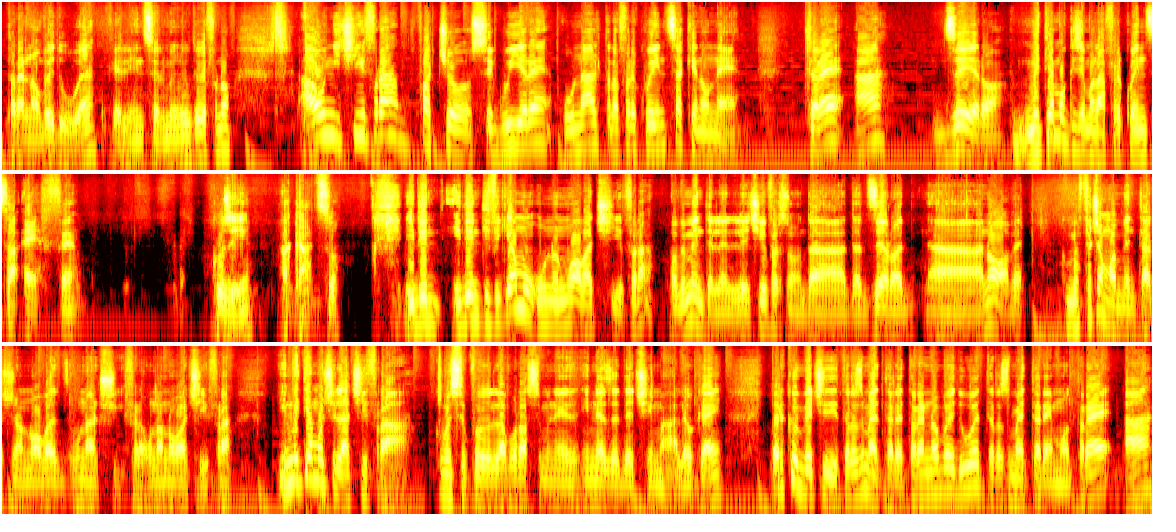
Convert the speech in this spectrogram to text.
392, che è l'inizio del mio telefono, a ogni cifra faccio seguire un'altra frequenza che non è 3 a 0. Mettiamo che siamo la frequenza F, così, a cazzo identifichiamo una nuova cifra, ovviamente le, le cifre sono da, da, 0 a, 9, come facciamo a inventarci una nuova, una cifra, una nuova cifra? Inventiamoci la cifra A, come se lavorassimo in, in esadecimale, ok? Per cui invece di trasmettere 392 trasmetteremo 3A,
